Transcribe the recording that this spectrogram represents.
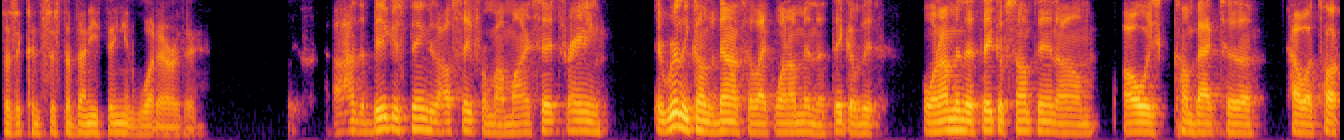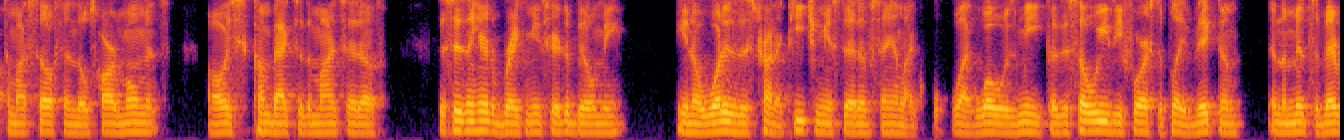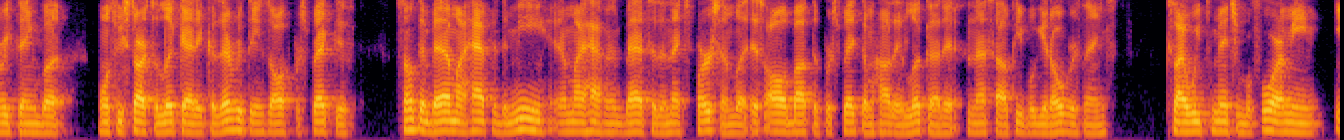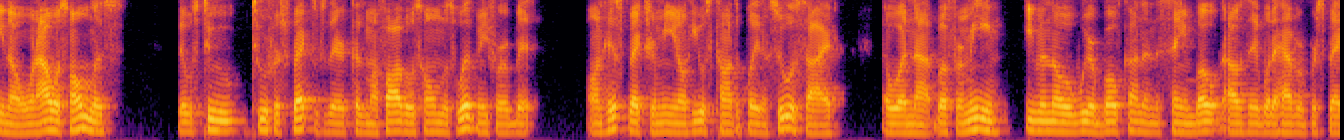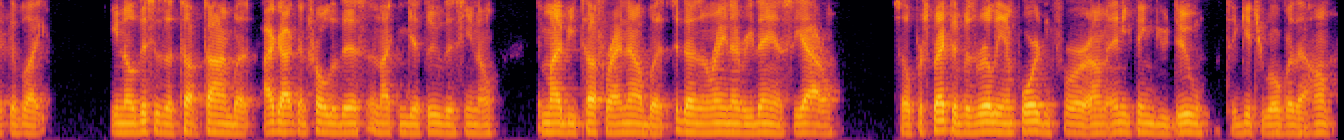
does it consist of anything and what are they? Uh, the biggest thing that I'll say for my mindset training, it really comes down to like when I'm in the thick of it. When I'm in the thick of something, um, I always come back to how I talk to myself in those hard moments I always come back to the mindset of this isn't here to break me, it's here to build me. You know, what is this trying to teach me instead of saying like, like, woe is me? Because it's so easy for us to play victim in the midst of everything. But once we start to look at it, because everything's all perspective, something bad might happen to me and it might happen bad to the next person, but it's all about the perspective, of how they look at it. And that's how people get over things. Because like we mentioned before, I mean, you know, when I was homeless, there was two two perspectives there because my father was homeless with me for a bit. On his spectrum, you know, he was contemplating suicide and whatnot. But for me, even though we were both kind of in the same boat, I was able to have a perspective like, you know, this is a tough time, but I got control of this and I can get through this, you know. It might be tough right now, but it doesn't rain every day in Seattle. So perspective is really important for um, anything you do to get you over that hump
